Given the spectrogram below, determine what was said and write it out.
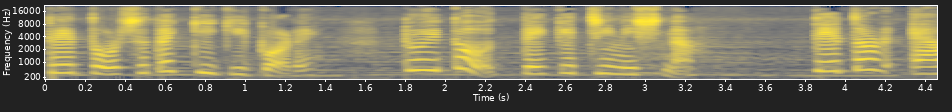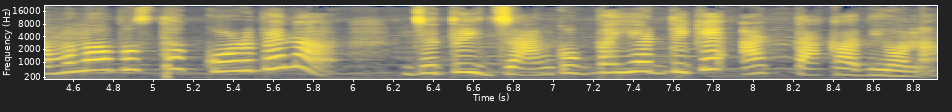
তে তোর সাথে কি কি করে? তুই তো তেকে চিনিস না। তে তোর এমন অবস্থা করবে না যে তুই জাংকুক ভাইয়ার দিকে আর তাকাবিও না।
